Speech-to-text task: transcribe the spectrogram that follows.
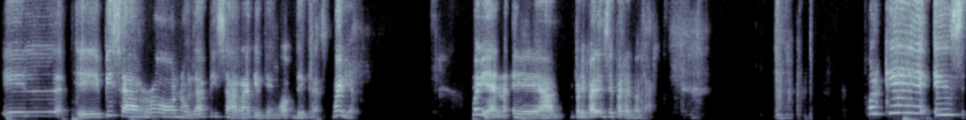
el eh, pizarrón o la pizarra que tengo detrás. Muy bien. Muy bien, eh, prepárense para anotar. ¿Por qué es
